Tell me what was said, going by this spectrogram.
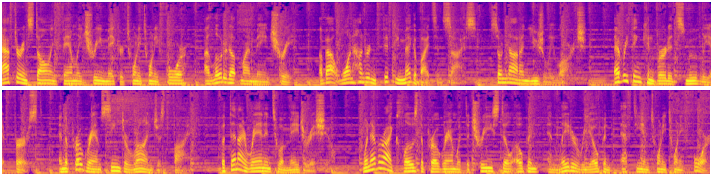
After installing Family Tree Maker 2024, I loaded up my main tree, about 150 megabytes in size, so not unusually large. Everything converted smoothly at first, and the program seemed to run just fine. But then I ran into a major issue. Whenever I closed the program with the tree still open and later reopened FTM 2024,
